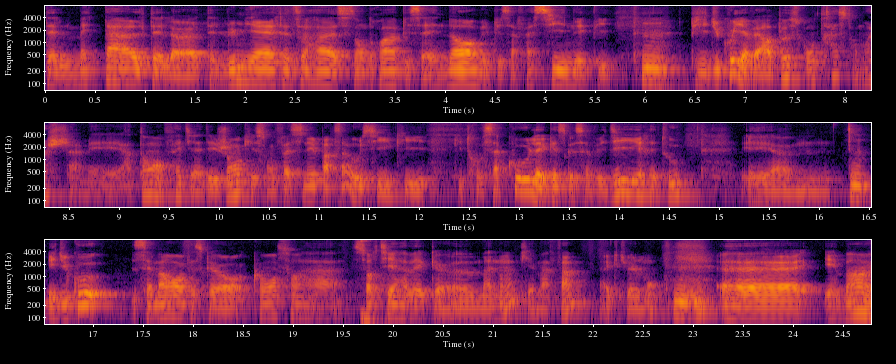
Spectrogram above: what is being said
tel métal, telle, euh, telle lumière, etc. à ces endroits, puis c'est énorme, et puis ça fascine, et puis, Mhm. puis du coup, il y avait un peu ce contraste. Moi, je disais, mais attends, en fait, il y a des gens qui sont fascinés par ça aussi, qui, qui trouvent ça cool, et qu'est-ce que ça veut dire, et tout. Et, euh, Mm. et du coup, c'est marrant parce qu'en commençant à sortir avec euh, Manon, qui est ma femme actuellement, Mhm. euh, et ben,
